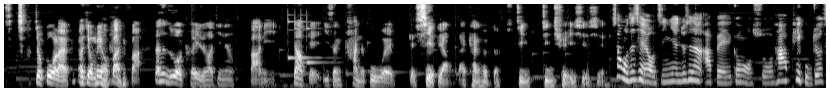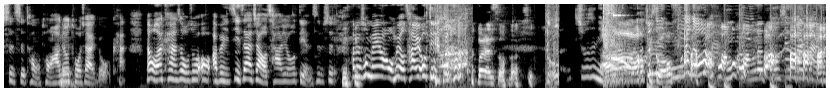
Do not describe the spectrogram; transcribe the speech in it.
就就过来，那就没有办法。但是如果可以的话，尽量把你要给医生看的部位给卸掉，来看会比较精精确一些些。像我之前有经验，就是那阿北跟我说，他屁股就刺刺痛痛，他就脱下来给我看。然后我在看的时候，我说：“哦，阿北你自己在叫我擦优点是不是？”阿伯说：“没有啊，我没有擦优点啊。”不然什么东西？就是你 就是那个黄黄的东西在那里。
